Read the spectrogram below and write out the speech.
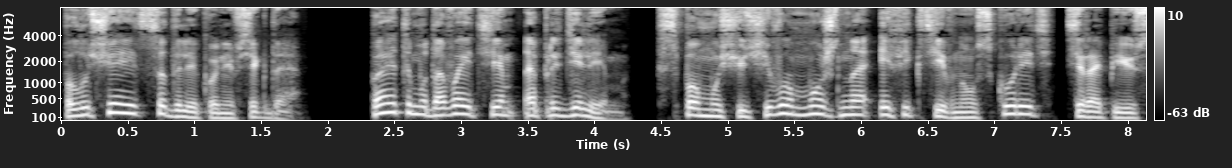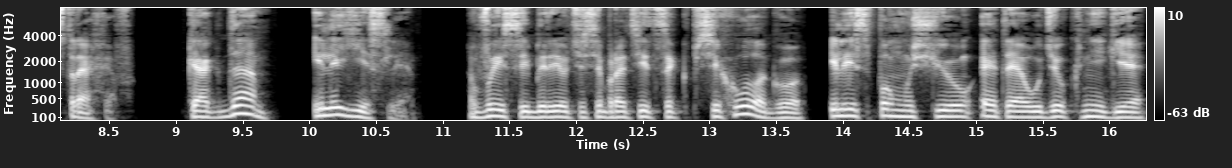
получается далеко не всегда. Поэтому давайте определим, с помощью чего можно эффективно ускорить терапию страхов. Когда или если вы соберетесь обратиться к психологу или с помощью этой аудиокниги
